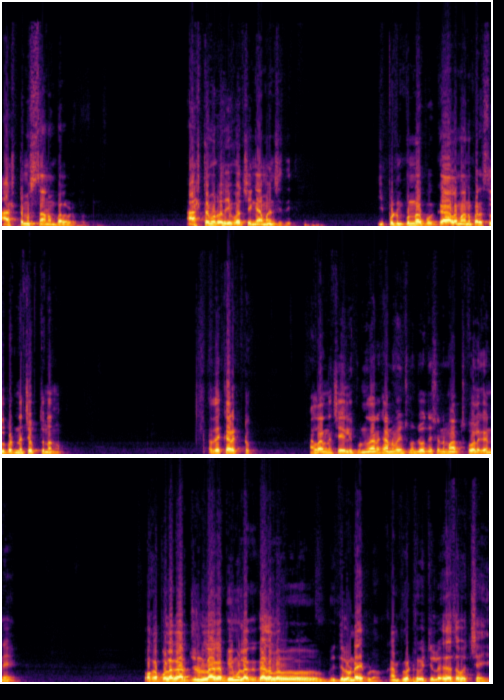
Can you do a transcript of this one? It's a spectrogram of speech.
అష్టమ స్థానం బలపడిపోతుంది. అష్టమ రోజు ఇవ్వచ్చు ఇంకా మంచిది. ఇప్పుడు ఉన్న కాలమాన పరిస్థితులు బట్టి నేను చెప్తున్నాను. అదే కరెక్ట్. అలానే చేయాలి. ఇప్పుడు దానికి అన్వయించుకుని జ్యోతిషాన్ని మార్చుకోవాలి కానీ ఒకప్పుడులాగా అర్జునులాగా భీములాగా గదలు విద్యలు ఉన్నాయి ఇప్పుడు. కంప్యూటర్ విద్యలు ఏదో వచ్చాయి.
